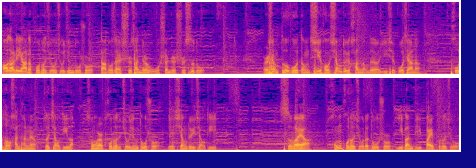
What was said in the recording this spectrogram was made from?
澳大利亚的葡萄酒酒精度数大多在十三点五甚至十四度，而像德国等气候相对寒冷的一些国家呢，葡萄含糖量则较低了，从而葡萄的酒精度数也相对较低。此外啊，红葡萄酒的度数一般比白葡萄酒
